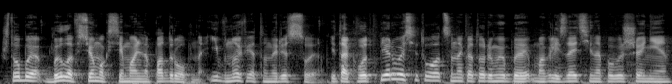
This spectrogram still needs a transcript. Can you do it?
чтобы было все максимально подробно. И вновь это нарисую. Итак, вот первая ситуация, на которой мы бы могли зайти на повышение.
